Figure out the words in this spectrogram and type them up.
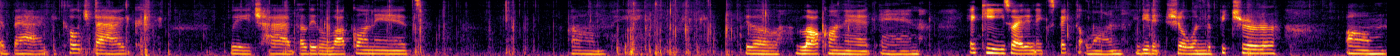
a bag, a coach bag, which had a little lock on it. Um, little lock on it and a key, so I didn't expect that one. It didn't show on the picture. Um,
